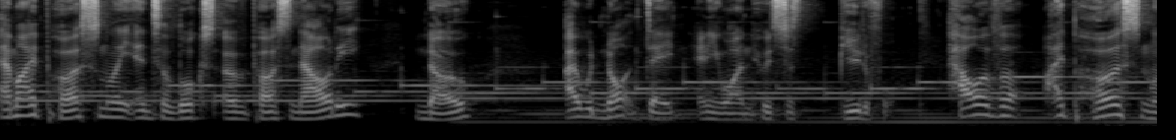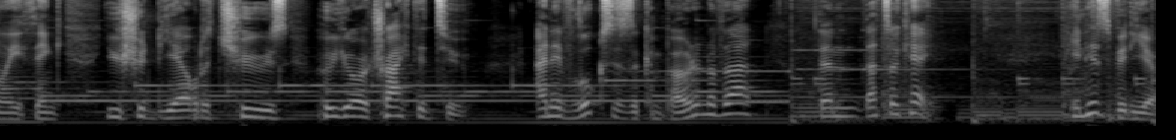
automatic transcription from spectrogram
Am I personally into looks over personality? No. I would not date anyone who's just beautiful. However, I personally think you should be able to choose who you're attracted to. And if looks is a component of that, then that's okay. In his video,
